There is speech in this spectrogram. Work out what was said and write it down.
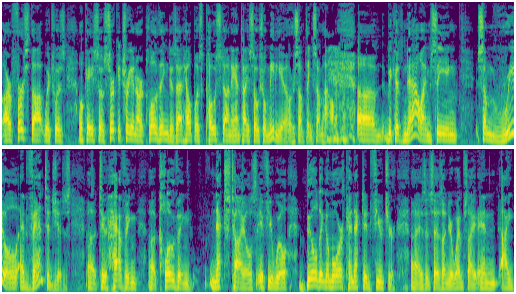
our first thought, which was, okay, so circuitry in our clothing, does that help us post on anti-social media or something somehow? um, because now I'm seeing some real advantages uh, to having uh, clothing nextiles, if you will, building a more connected future, uh, as it says on your website. And I,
